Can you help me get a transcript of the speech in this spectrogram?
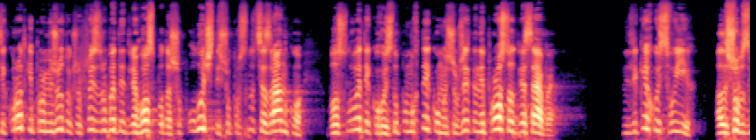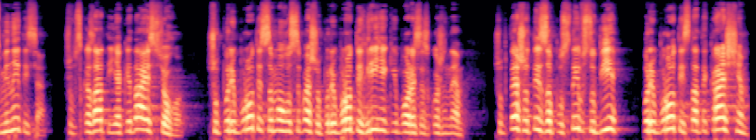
Це короткий проміжуток, щоб щось зробити для Господа, щоб улучшити, щоб проснутися зранку, благословити когось, допомогти комусь, щоб жити не просто для себе, не для якихось своїх, але щоб змінитися, щоб сказати, я кидаю з цього, щоб перебороти самого себе, щоб перебороти гріх, який бореться з кожним днем, щоб те, що ти запустив собі, перебороти і стати кращим.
